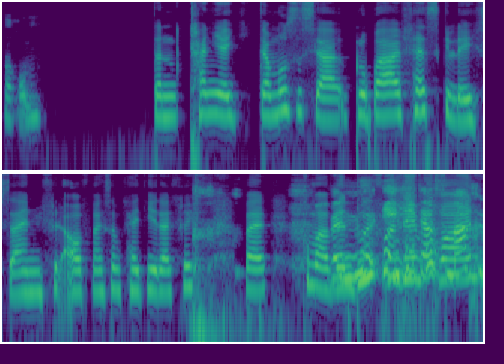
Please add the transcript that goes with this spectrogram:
Warum? dann kann ja, da muss es ja global festgelegt sein, wie viel Aufmerksamkeit jeder kriegt. Weil, guck mal, wenn, Wenn, du von ich dem Freund,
